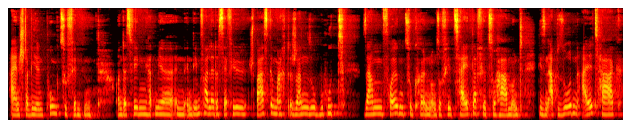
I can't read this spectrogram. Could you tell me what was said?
einen stabilen Punkt zu finden. Und deswegen hat mir in, in dem Falle das sehr viel Spaß gemacht, Jeanne so behutsam folgen zu können und so viel Zeit dafür zu haben und diesen absurden Alltag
